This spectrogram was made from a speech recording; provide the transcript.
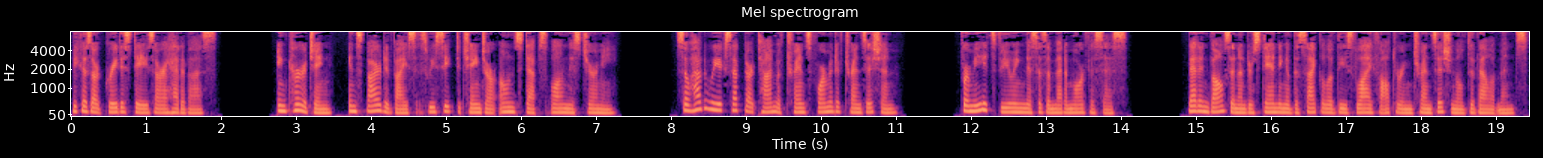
because our greatest days are ahead of us. Encouraging, inspired advice as we seek to change our own steps along this journey. So, how do we accept our time of transformative transition? For me, it's viewing this as a metamorphosis. That involves an understanding of the cycle of these life altering transitional developments.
